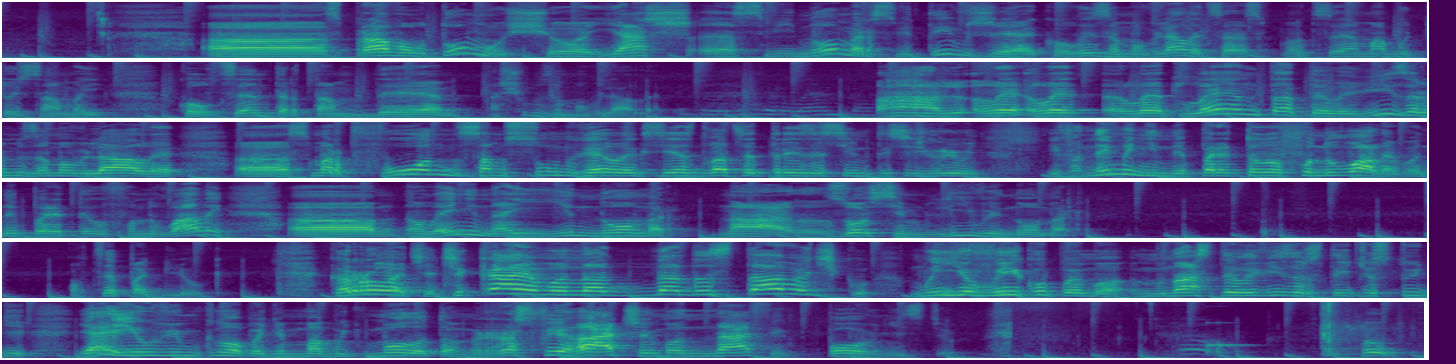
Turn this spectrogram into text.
А, справа у тому, що я ж е, свій номер світив вже, коли замовляли це, це, мабуть, той самий кол-центр, там, де. А що ми замовляли? А, LED-лента, телевізор ми замовляли, е, смартфон Samsung Galaxy S23 за 7 тисяч гривень. І вони мені не перетелефонували. Вони перетелефонували е, Олені на її номер, на зовсім лівий номер. Оце падлюк. Коротше, чекаємо на, на доставочку. Ми її викупимо. У нас телевізор стоїть у студії. Я її увімкну, потім, мабуть, молотом розфігачимо нафіг повністю. Оу.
